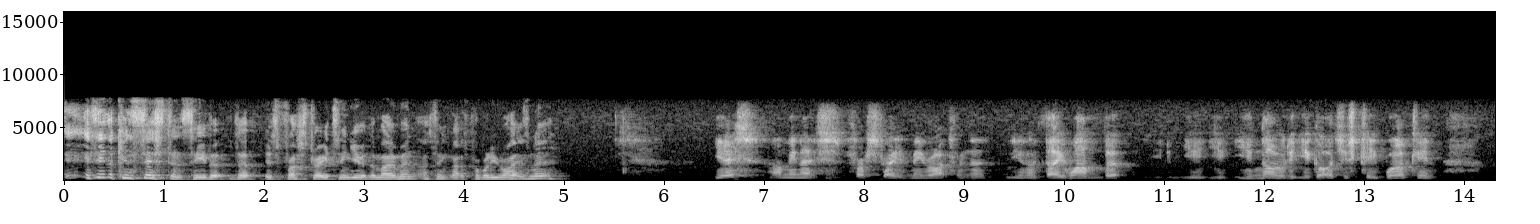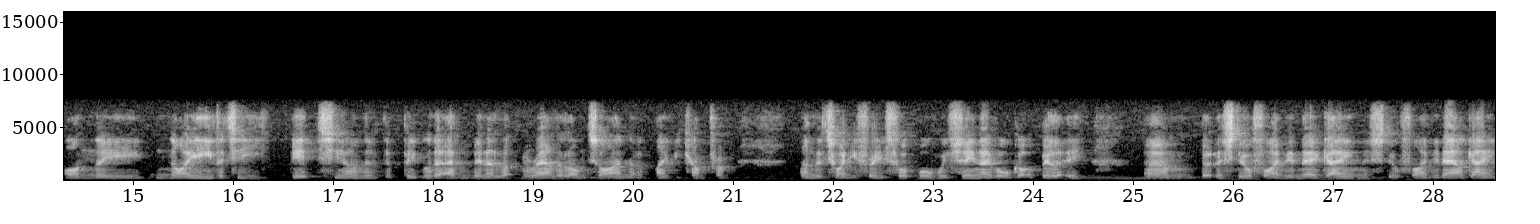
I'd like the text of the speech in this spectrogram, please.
is it the consistency that, that is frustrating you at the moment? I think that's probably right, isn't it? Yes, I mean that's frustrated me right from the you know day one. But you you, you know that you got to just keep working on the naivety bits. You know the, the people that haven't been around a long time that maybe come from under 23s football. We've seen they've all got ability, um, but they're still finding their game. They're still finding our game.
